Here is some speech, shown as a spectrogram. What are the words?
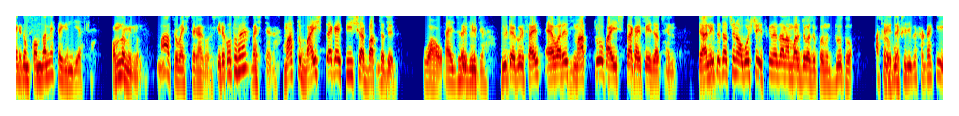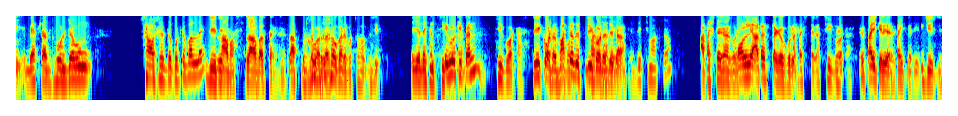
একদম কম দামি একটা গেঞ্জি আছে। কম দামির মধ্যে? মাত্র বাইশ টাকা করে। এটা কত ভাই? টাকা। মাত্র বাইশ টাকায় টি শার্ট বাচ্চাদের ওয়াও সাইজ হবে দুইটা। দুইটা করে সাইজ এভারেজ মাত্র বাইশ টাকায় পেয়ে যাচ্ছেন। যারা নিতে চাচ্ছেন অবশ্যই স্ক্রিনে দেওয়া নাম্বার যোগাযোগ করবেন দ্রুত। আসলে। হোলসেল ব্যবসাটা কি ব্যবসা ধৈর্য এবং সাহসের সাথে করতে পারলে লাভ আছে। লাভ আছে লাভ করতে পারবেন। সহকারে করতে হবে। জি। এই যে দেখেন এগুলো কি pant three quarter three quarter বাচ্চাদের থ্রি কোয়ার্টার যেটা। দিচ্ছি মাত্র আঠাশ টাকা করে। অনলি আঠাশ টাকা করে। আঠাশ টাকা থ্রি কোয়ার্টার পাইকারি পাইকারি। জি জি।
